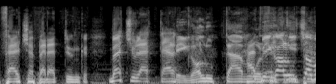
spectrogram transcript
felcseperedtünk becsülettel. Még aludtál Hát volna még aludtam,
